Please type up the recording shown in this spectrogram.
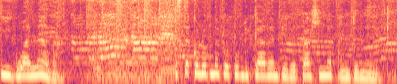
Igualada. Esta columna fue publicada en piedepágina.mx.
